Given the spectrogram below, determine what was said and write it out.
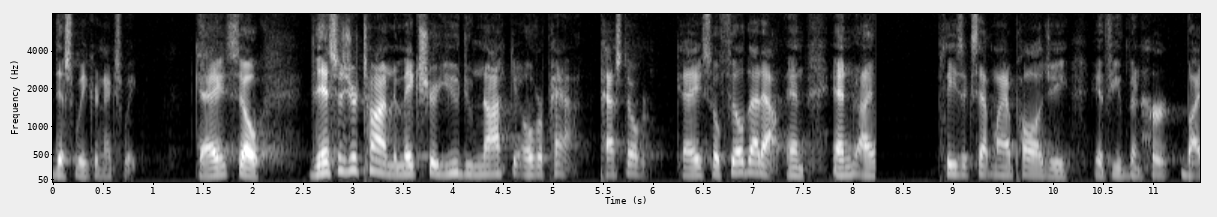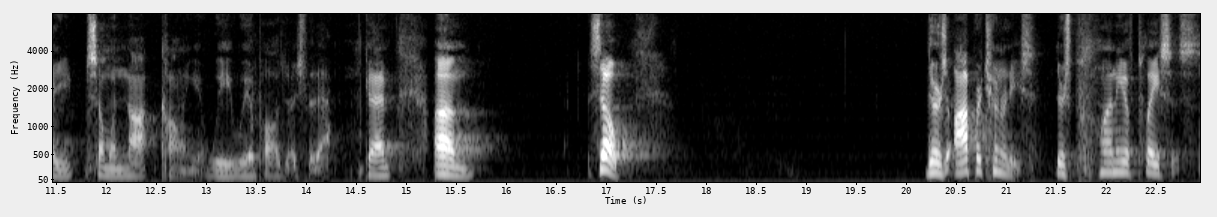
this week or next week. Okay? So this is your time to make sure you do not get overpassed, passed over. Okay? So fill that out. And, and I please accept my apology if you've been hurt by someone not calling you. We, we apologize for that. Okay? Um, so, there's opportunities, there's plenty of places.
